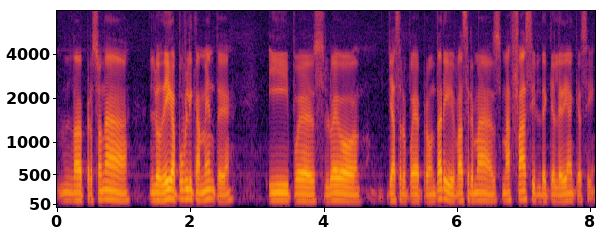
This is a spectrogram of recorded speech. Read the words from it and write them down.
la, persona lo diga públicamente y pues luego ya se lo puede preguntar y va a ser más, más fácil de que le digan que sí.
